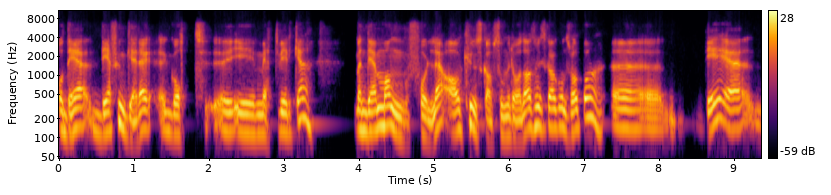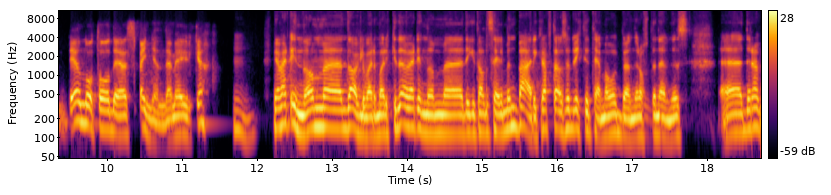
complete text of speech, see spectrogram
Og det, det fungerer godt i mitt virke. Men det mangfoldet av kunnskapsområder som vi skal ha kontroll på, eh, det er, det er noe av det spennende med yrket. Mm. Vi har vært innom eh, dagligvaremarkedet og vært innom eh, digitalisering, men bærekraft er også et viktig tema hvor bønder ofte nevnes. Dere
